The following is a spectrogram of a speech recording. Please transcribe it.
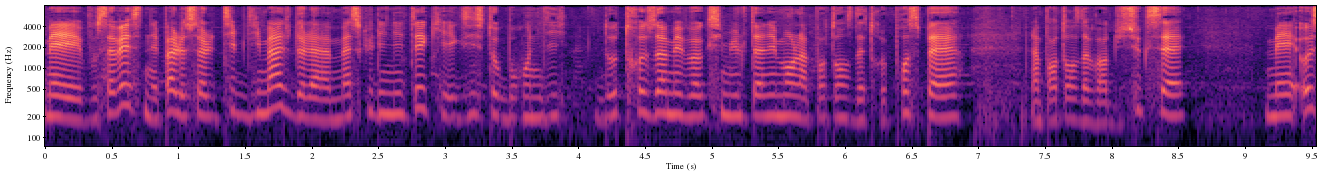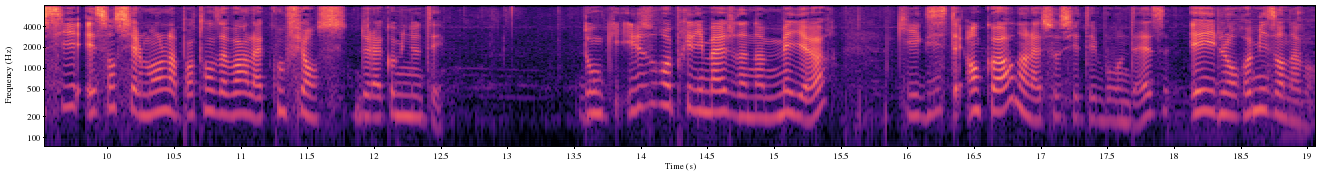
Mais vous savez, ce n'est pas le seul type d'image de la masculinité qui existe au Burundi. D'autres hommes évoquent simultanément l'importance d'être prospère, l'importance d'avoir du succès, mais aussi essentiellement l'importance d'avoir la confiance de la communauté. Donc ils ont repris l'image d'un homme meilleur, qui existait encore dans la société burundaise, et ils l'ont remise en avant.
